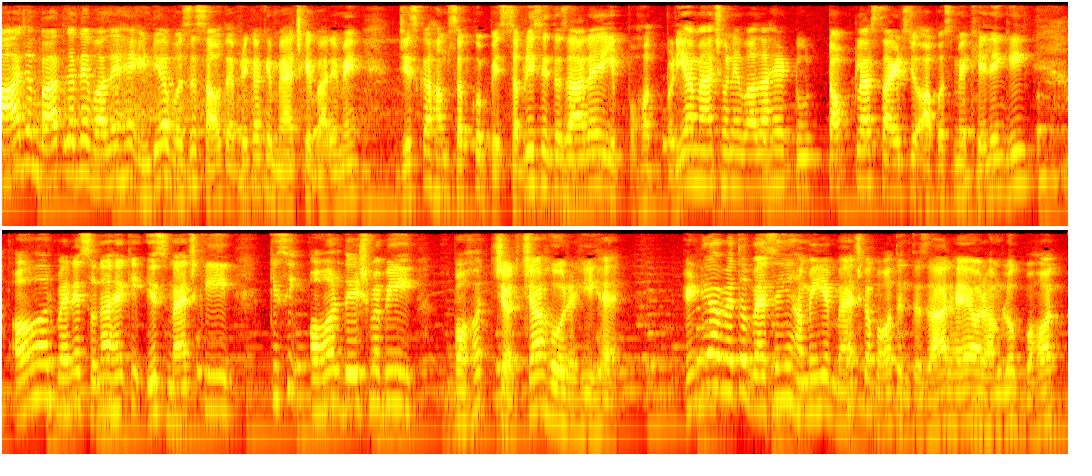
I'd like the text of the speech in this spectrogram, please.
आज हम बात करने वाले हैं इंडिया वर्सेस साउथ अफ्रीका के मैच के बारे में, जिसका हम सबको बेसब्री से इंतज़ार है। ये बहुत बढ़िया मैच होने वाला है। टू टॉप क्लास साइड्स जो आपस में खेलेंगी। और मैंने सुना है कि इस मैच की किसी और देश में भी बहुत चर्चा हो रही है। इंडिया में तो वैसे ही हमें ये मैच का बहुत इंतज़ार है और हम लोग बहुत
